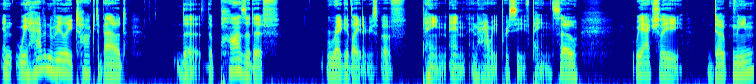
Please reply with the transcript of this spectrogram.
and we haven't really talked about the the positive regulators of pain and, and how we perceive pain. So we actually dopamine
